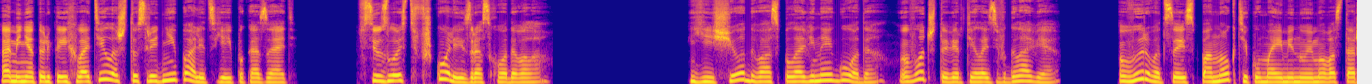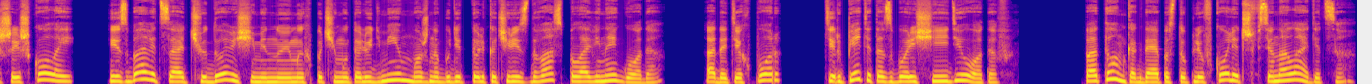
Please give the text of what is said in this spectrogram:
А меня только и хватило, что средний палец ей показать. Всю злость в школе израсходовала. Еще два с половиной года. Вот что вертелось в голове. Вырваться из паноктикума, именуемого старшей школой, избавиться от чудовищ, именуемых почему-то людьми, можно будет только через два с половиной года. А до тех пор терпеть это сборище идиотов. Потом, когда я поступлю в колледж, все наладится.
